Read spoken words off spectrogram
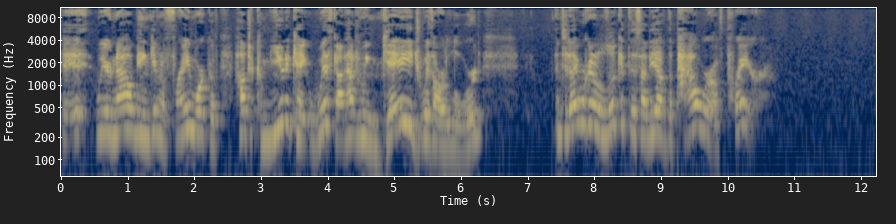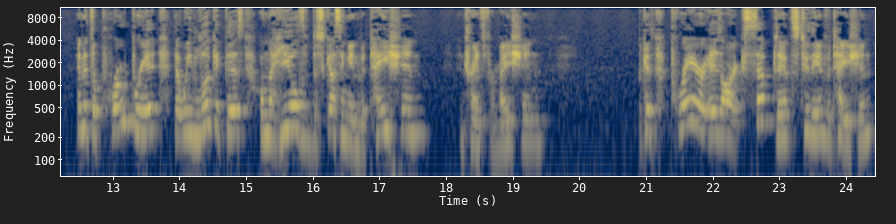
It, we are now being given a framework of how to communicate with God, how to engage with our Lord. And today we're going to look at this idea of the power of prayer. And it's appropriate that we look at this on the heels of discussing invitation and transformation because prayer is our acceptance to the invitation.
